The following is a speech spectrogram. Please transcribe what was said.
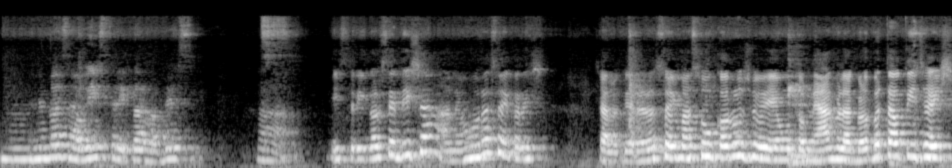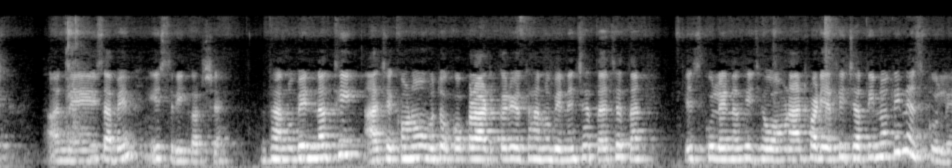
અને બસ હવે ઇસ્ત્રી કરવા બેસી હા ઇસ્ત્રી કરશે દિશા અને હું રસોઈ કરીશ ચાલો ત્યારે રસોઈમાં શું કરું છું એ હું તમને આગળ આગળ બતાવતી જઈશ અને ઈશાબેન ઇસ્ત્રી કરશે ધાનુબેન નથી આજે ઘણો બધો કકડાટ કર્યો ધાનુબેને જતા જતા એ સ્કૂલે નથી જવું હમણાં અઠવાડિયાથી જતી નહોતી ને સ્કૂલે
